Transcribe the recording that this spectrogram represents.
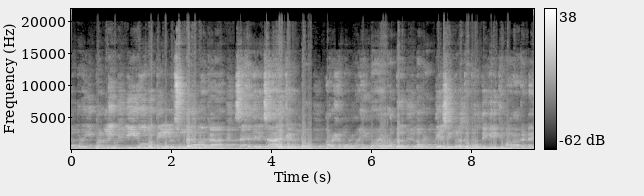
നമ്മുടെ ഈ പള്ളി ഈ രൂപത്തിൽ സുന്ദരമാക്കാൻ സഹകരിച്ച ആരൊക്കെ ഉണ്ടോ? അർഹമുറാഹിമായ റബ്ബ് അവരുടെ ഉദ്ദേശങ്ങളൊക്കെ പൂർത്തീകരിക്കുമാറാകട്ടെ.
